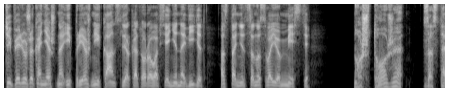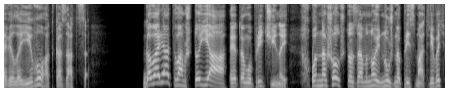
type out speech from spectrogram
Теперь уже, конечно, и прежний канцлер, которого все ненавидят, останется на своем месте. Но что же заставило его отказаться? Говорят вам, что я этому причиной — он нашел, что за мной нужно присматривать,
